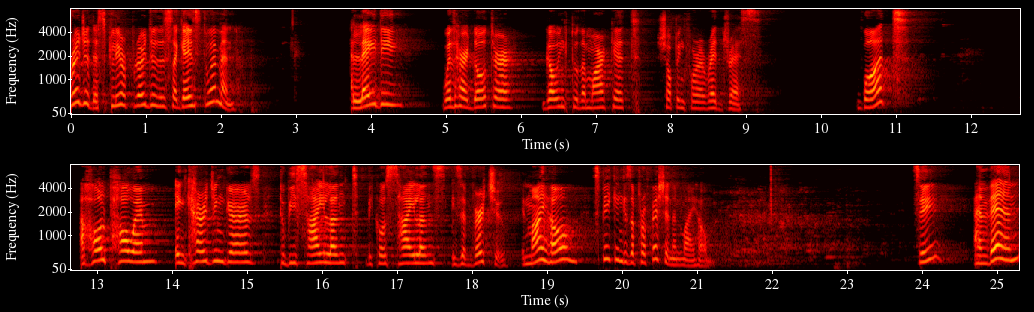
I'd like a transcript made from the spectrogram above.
prejudice, clear prejudice against women. A lady with her daughter going to the market shopping for a red dress. What? A whole poem encouraging girls to be silent because silence is a virtue. In my home, speaking is a profession in my home. See? And then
